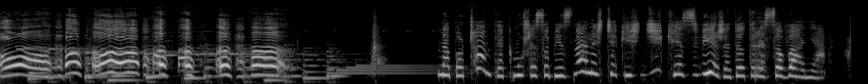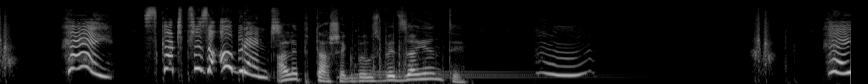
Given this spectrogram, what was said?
O! O! O! Na początek muszę sobie znaleźć jakieś dzikie zwierzę do tresowania. Hej! Skacz przez obręcz! Ale ptaszek był zbyt zajęty. Hej!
